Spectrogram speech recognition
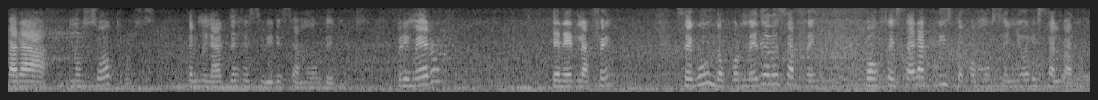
para nosotros terminar de recibir ese amor de Dios. Primero, tener la fe. Segundo, por medio de esa fe, confesar a Cristo como Señor y Salvador.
